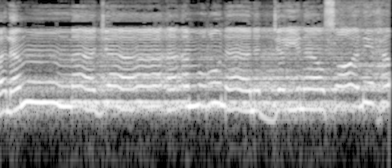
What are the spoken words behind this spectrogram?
فلما جاء أمرنا نجينا صالحا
